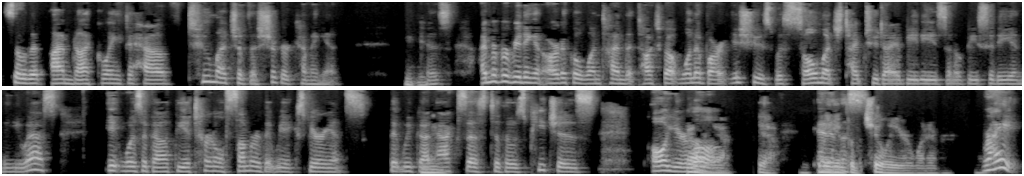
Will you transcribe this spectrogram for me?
so that I'm not going to have too much of the sugar coming in. Mm-hmm. Because I remember reading an article one time that talked about one of our issues with so much type 2 diabetes and obesity in the US. It was about the eternal summer that we experience that we've got mm. access to those peaches all year oh, long. Yeah, yeah. Coming in, in from Chile or whatever. Right.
